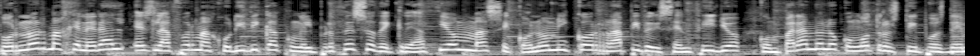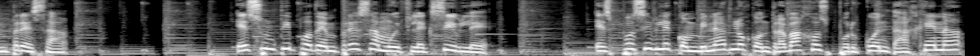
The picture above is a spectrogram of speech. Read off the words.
Por norma general es la forma jurídica con el proceso de creación más económico, rápido y sencillo comparándolo con otros tipos de empresa. Es un tipo de empresa muy flexible. Es posible combinarlo con trabajos por cuenta ajena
